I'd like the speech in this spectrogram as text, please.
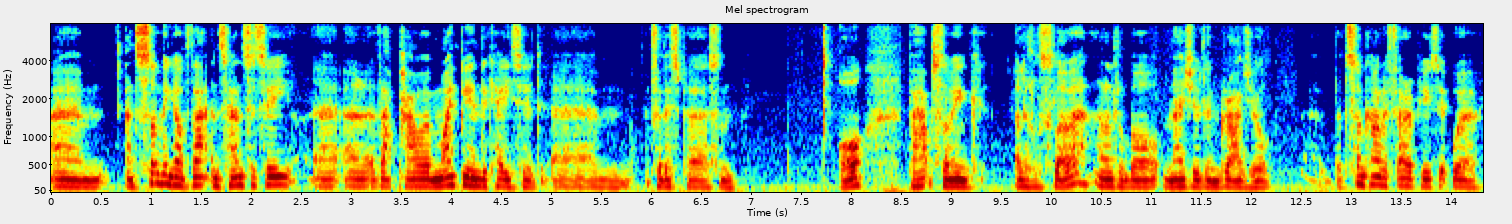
Um, and something of that intensity uh, and that power might be indicated um, for this person, or perhaps something a little slower and a little more measured and gradual, but some kind of therapeutic work.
